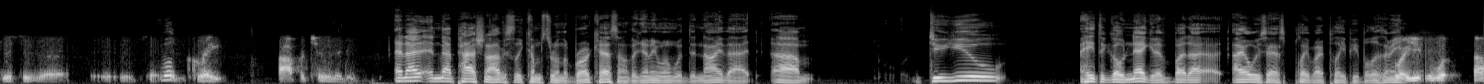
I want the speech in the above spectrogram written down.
This is a it's a, Well- a great opportunity. and I, and that passion obviously comes through on the broadcast. I don't think anyone would deny that. Um, do you? I hate to go negative, but I I always ask play by play people this. I mean, Where you? Uh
